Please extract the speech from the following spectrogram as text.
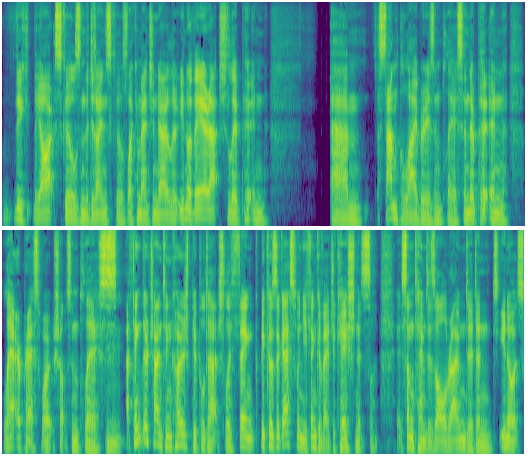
the the art skills and the design skills, like I mentioned earlier. You know, they're actually putting um, sample libraries in place and they're putting letterpress workshops in place. Mm. I think they're trying to encourage people to actually think because I guess when you think of education, it's it sometimes is all rounded and you know it's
